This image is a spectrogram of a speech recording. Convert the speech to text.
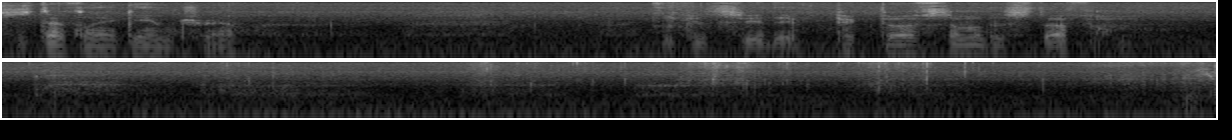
This is definitely a game trail. You can see they've picked off some of the stuff. There's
